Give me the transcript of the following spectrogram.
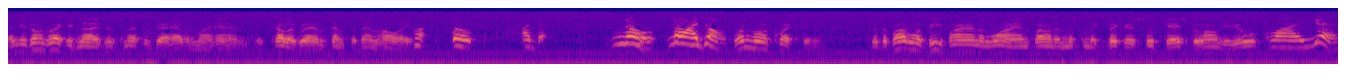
Then you don't recognize this message I have in my hand, the telegram sent to Ben Hawley. Uh, well, I. be- No, no, I don't. One more question. Did the bottle of beef iron and wine found in Mr. McVicker's suitcase belong to you? Why, yes,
